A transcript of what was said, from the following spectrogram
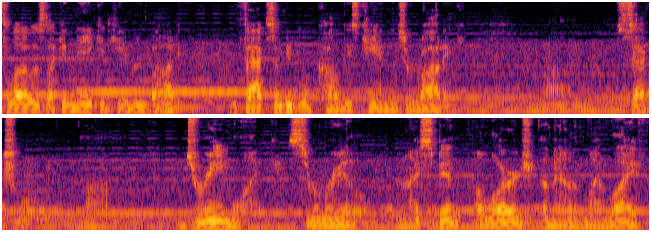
flows like a naked human body. In fact, some people have called these canyons erotic, uh, sexual, um, dreamlike, surreal. And I spent a large amount of my life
